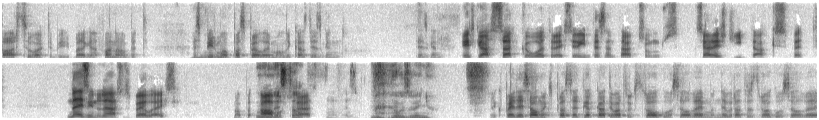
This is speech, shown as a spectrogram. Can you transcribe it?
pāris cilvēki te bija baigā fanā, bet es Mhm. pirmo paspēlēju, man likās diezgan, diezgan It kā saka, ka otrais ir interesantāks un sarežģītāks, bet nezinu, neesmu spēlējis. man pat Abus spēlēs. Uz viņu. Pēdējais salnieks prasa, Edgar, kā tev atrast draugos LV? Man nevar atrast draugos LV.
